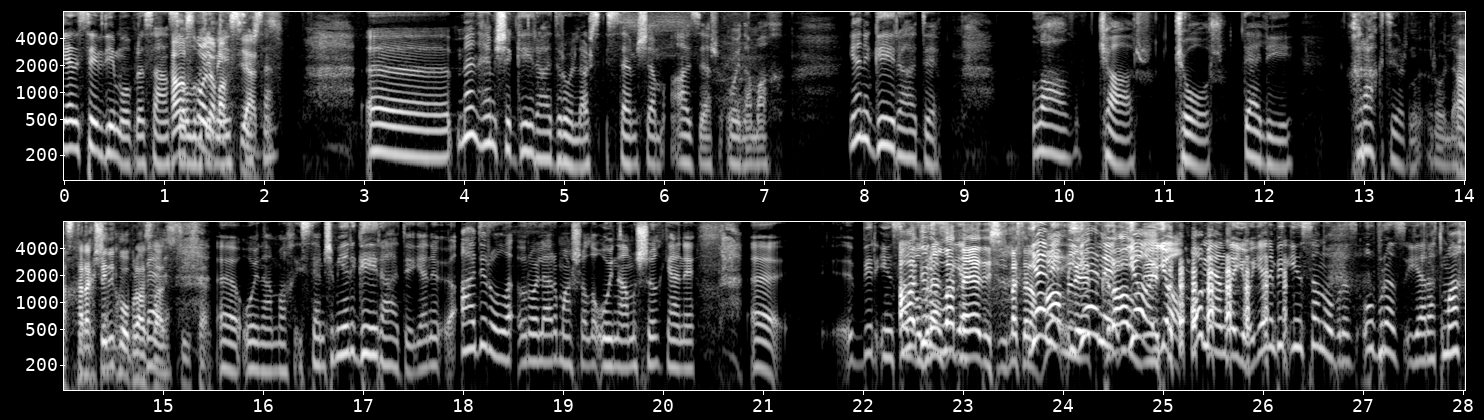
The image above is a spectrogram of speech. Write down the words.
Yəni sevdiyim obraz hansı Hansını olub demək istəyirsən? Ə, mən həmişə qeyri-adi rollar istəmişəm Azər oynamaq. Yəni qeyri-adi. Lal, kar, kör, dəli, xarakterli rollar Hə, istəmişəm. xarakterik obrazlar istəyirsən. ə, oynamaq istəmişəm. Yəni qeyri-adi. Yəni adi rolları maşallah oynamışıq. Yəni ə, bir insan Adi obrazı rollar ya- nəyə deyirsiniz? Məsələn, yəni, Hamlet, yəni, Kral yox, Lear. yox, o məndə yox. Yəni bir insan obraz obraz yaratmaq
